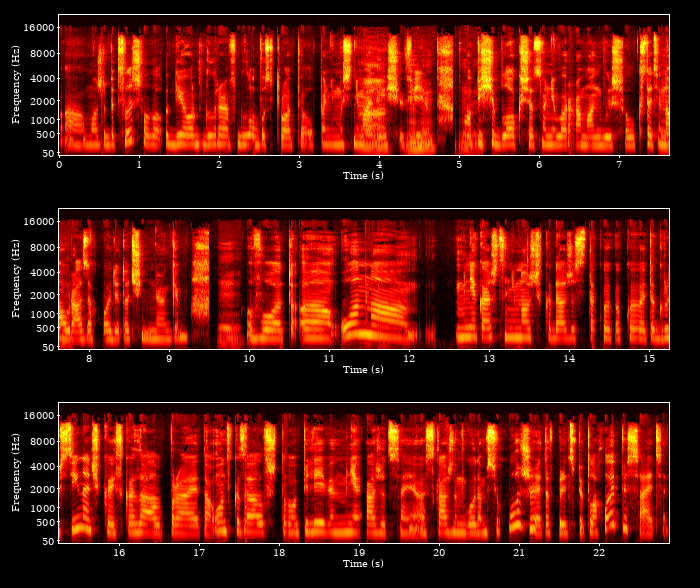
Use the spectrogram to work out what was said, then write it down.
А, может быть, слышал? Георг Греф «Глобус пропил». По нему снимали А, еще фильм. мгм, «Пищеблок» сейчас у него роман вышел. Кстати, на ура заходит очень многим. м. Вот. э, Он э, мне кажется, немножечко даже с такой какой-то грустиночкой сказал про это. Он сказал, что Пелевин, мне кажется, с каждым годом все хуже. Это, в принципе, плохой писатель.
